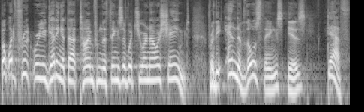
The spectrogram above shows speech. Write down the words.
But what fruit were you getting at that time from the things of which you are now ashamed? For the end of those things is death.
